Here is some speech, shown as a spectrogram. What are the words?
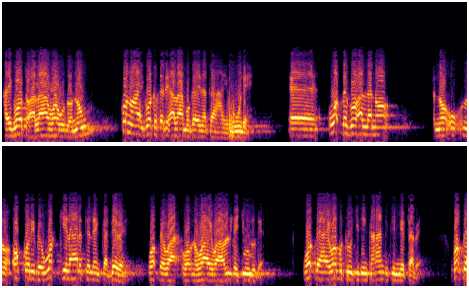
Hay gooto alaa wawuɗo noon kono hay gooto kadi alaa mo gaynata hay huunde. E woɓɓe goo allah no no no okkori ɓe wakkilaare telen ka dewe woɓɓe wa no waawi waawlude juuluɗe woɓɓe hay wagutuuji ɗin karanɗi tinnirta ɓe. Woɓɓe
